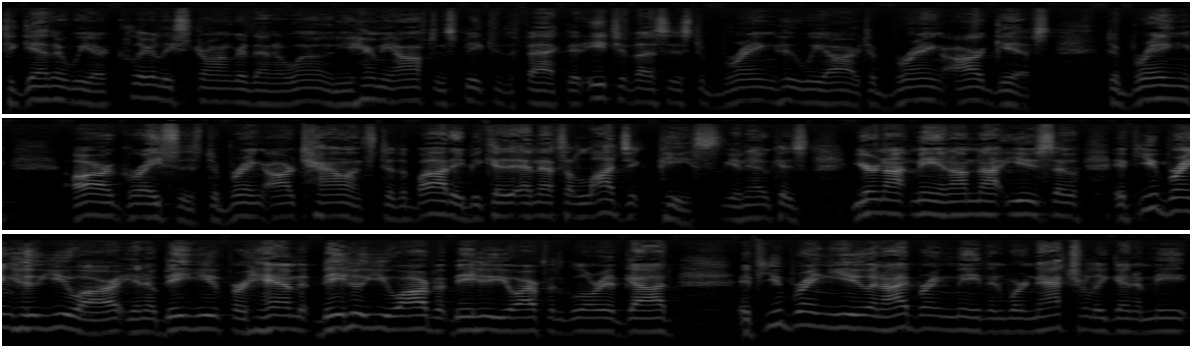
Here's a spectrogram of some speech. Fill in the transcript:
Together we are clearly stronger than alone. You hear me often speak to the fact that each of us is to bring who we are, to bring our gifts, to bring our graces, to bring our talents to the body because and that's a logic piece, you know, because you're not me and I'm not you. So if you bring who you are, you know, be you for him, be who you are, but be who you are for the glory of God. If you bring you and I bring me, then we're naturally going to meet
